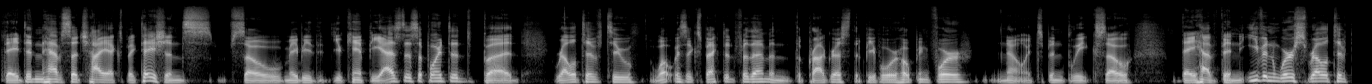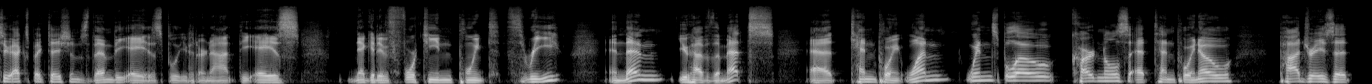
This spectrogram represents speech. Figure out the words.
they didn't have such high expectations, so maybe you can't be as disappointed, but relative to what was expected for them and the progress that people were hoping for, no, it's been bleak. So they have been even worse relative to expectations than the A's, believe it or not. The A's negative 14.3. And then you have the Mets at 10.1 wins below, Cardinals at 10.0, Padres at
